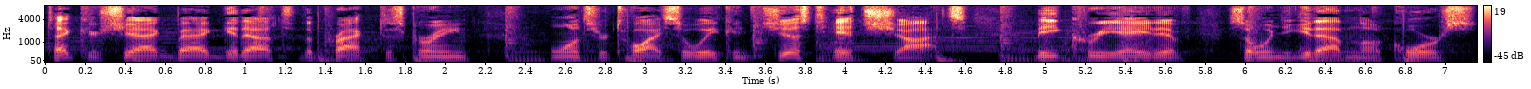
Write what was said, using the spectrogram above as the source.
Take your shag bag, get out to the practice green once or twice a week, and just hit shots. Be creative so when you get out on the course,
